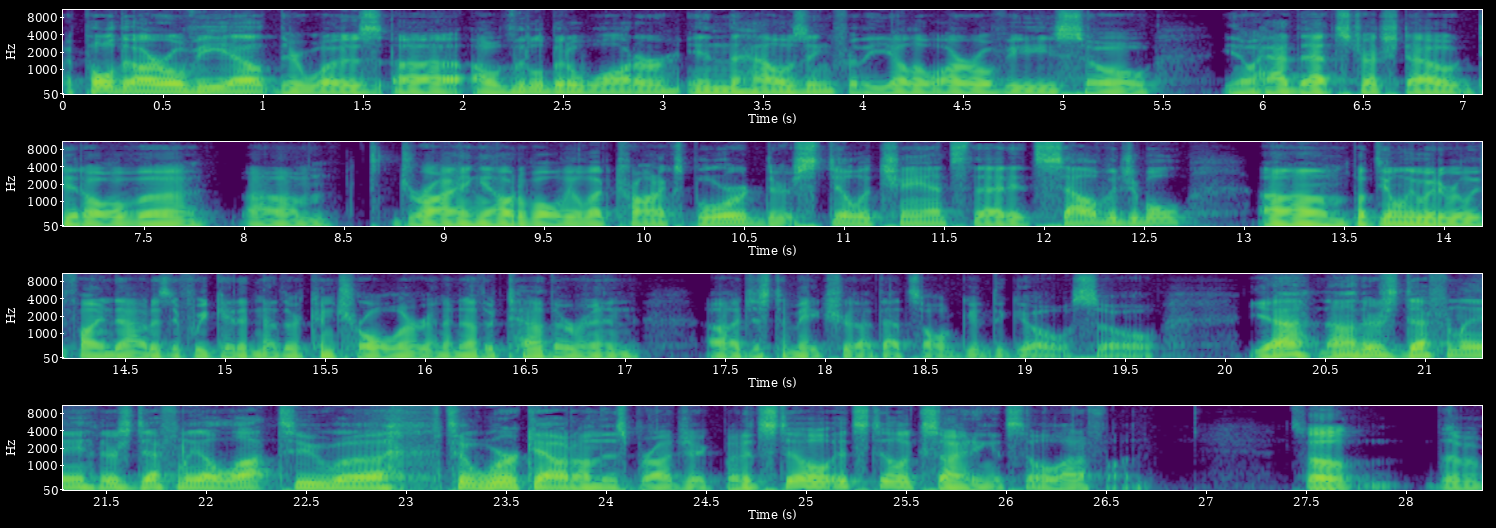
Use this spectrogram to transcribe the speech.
I pulled the ROV out. There was uh, a little bit of water in the housing for the yellow ROV. So, you know, had that stretched out, did all the um, drying out of all the electronics board. There's still a chance that it's salvageable. Um, but the only way to really find out is if we get another controller and another tether in, uh, just to make sure that that's all good to go. So, yeah, no, there's definitely there's definitely a lot to uh, to work out on this project, but it's still it's still exciting. It's still a lot of fun. So the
